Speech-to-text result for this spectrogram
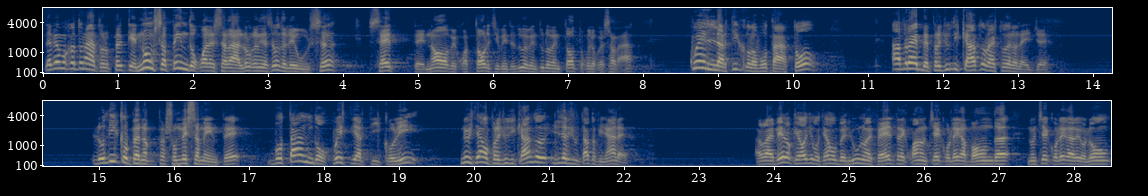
l'abbiamo accantonato perché non sapendo quale sarà l'organizzazione delle US, 7, 9, 14, 22, 21, 28, quello che sarà, quell'articolo votato avrebbe pregiudicato il resto della legge. Lo dico per, per sommessamente, votando questi articoli noi stiamo pregiudicando il risultato finale. Allora è vero che oggi votiamo Belluno e Feltre, qua non c'è il collega Bond, non c'è il collega Reolon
